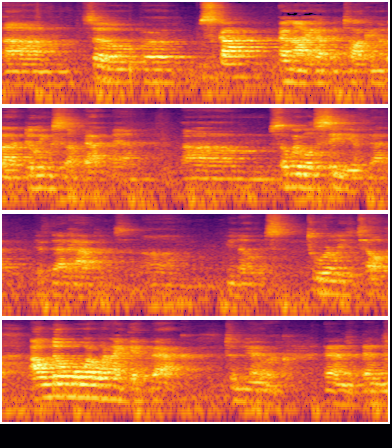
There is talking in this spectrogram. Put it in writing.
Um, so uh, Scott and I have been talking about doing some Batman. Um, so we will see if that if that happens. Um, you know, it's too early to tell. I'll know more when I get back to New York. And, and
